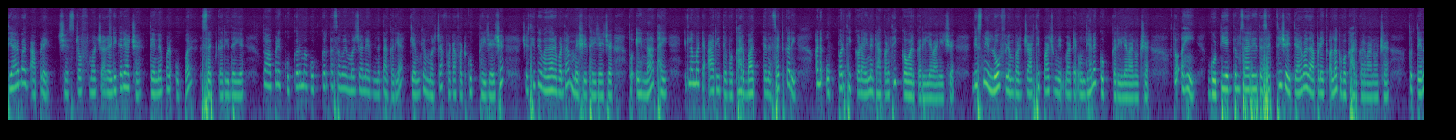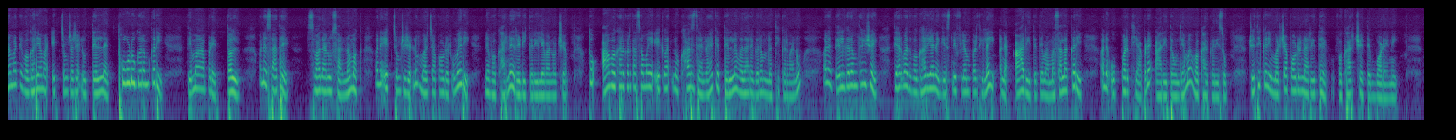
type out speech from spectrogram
ત્યારબાદ આપણે જે સ્ટફ મરચાં રેડી કર્યા છે, તેને પણ ઉપર સેટ કરી દઈએ. તો આપણે કુકરમાં કૂક કરતા સમયે મરચાંને નહોતા કર્યા, કેમ કે મરચાં ફટાફટ કૂક થઈ જાય છે, જેથી તે વધારે પડતા મેશી થઈ જાય છે. તો એ ના થાય, એટલા માટે આ રીતે વઘાર બાદ તેને સેટ કરી અને ઉપરથી કડાઈને ઢાંકણથી કવર કરી લેવાની છે. ગેસની લો ફ્લેમ પર ચારથી પાંચ મિનિટ માટે ઊંધિયાને કૂક કરી લેવાનું છે. તો અહીં ગોટી એકદમ સારી રીતે સેટ થઈ જાય, ત્યારબાદ આપણે એક અલગ વઘાર કરવાનો છે. તો તેના માટે વઘારિયામાં એક ચમચા જેટલું તેલને થોડું ગરમ કરી, તેમાં આપણે તલ અને સાથે સ્વાદ અનુસાર નમક અને એક ચમચી જેટલું મરચાં પાવડર ઉમેરી ને વઘારને રેડી કરી લેવાનો છે. તો આ વઘાર કરતા સમયે એક વાતનું ખાસ ધ્યાન રહે કે તેલને વધારે ગરમ નથી કરવાનું અને તેલ ગરમ થઈ જાય ત્યારબાદ વઘારિયાને ગેસની ફ્લેમ પરથી લઈ અને આ રીતે તેમાં મસાલા કરી અને ઉપરથી આપણે આ રીતે ઊંધિયામાં વઘાર કરીશું. જેથી કરી મરચાં પાવડરના લીધે વઘાર છે તે બળે નહીં.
